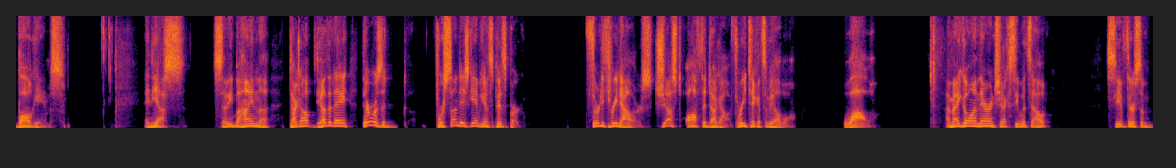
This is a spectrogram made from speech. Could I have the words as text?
Ball games. And yes, sitting behind the dugout the other day, there was a for Sunday's game against Pittsburgh, $33 just off the dugout, three tickets available. Wow. I might go on there and check, see what's out, see if there's some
